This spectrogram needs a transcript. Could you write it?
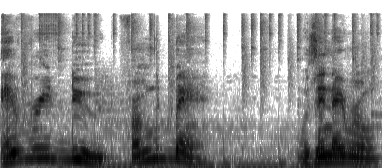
every dude from the band was in their room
